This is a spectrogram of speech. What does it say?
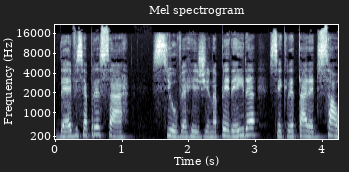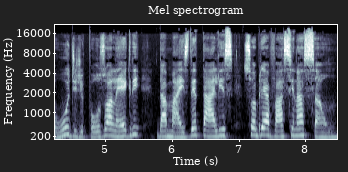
deve se apressar. Silvia Regina Pereira, secretária de Saúde de Pouso Alegre, dá mais detalhes sobre a vacinação.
